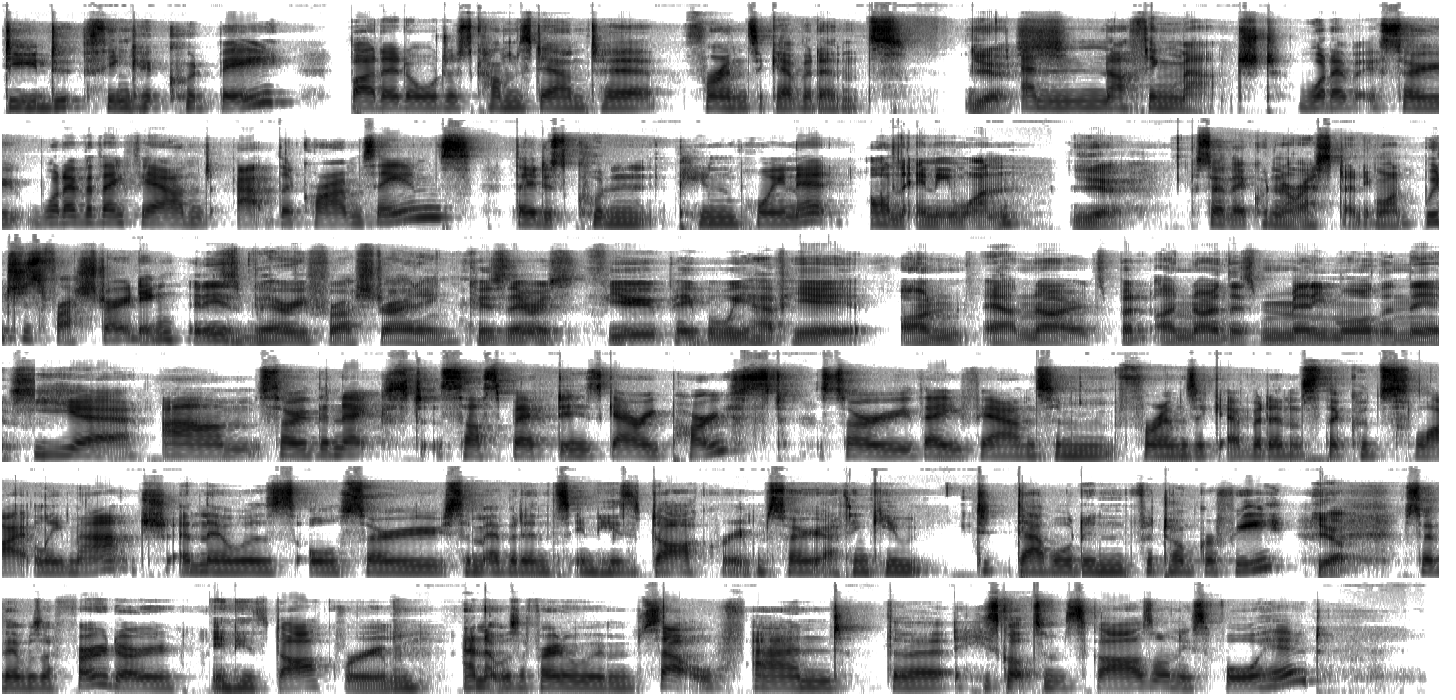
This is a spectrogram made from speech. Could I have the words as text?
did think it could be, but it all just comes down to forensic evidence Yes. and nothing matched. Whatever so whatever they found at the crime scenes, they just couldn't pinpoint it on anyone. yeah. So they couldn't arrest anyone, which is frustrating. It is very frustrating because there is few people we have here on our notes, but I know there's many more than this. Yeah. Um, so the next suspect is Gary Poste. So they found some forensic evidence that could slightly match, and there was also some evidence in his dark room. So I think he d- dabbled in photography. Yep. So there was a photo in his dark room, and it was a photo of himself, and the he's got some scars on his forehead,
